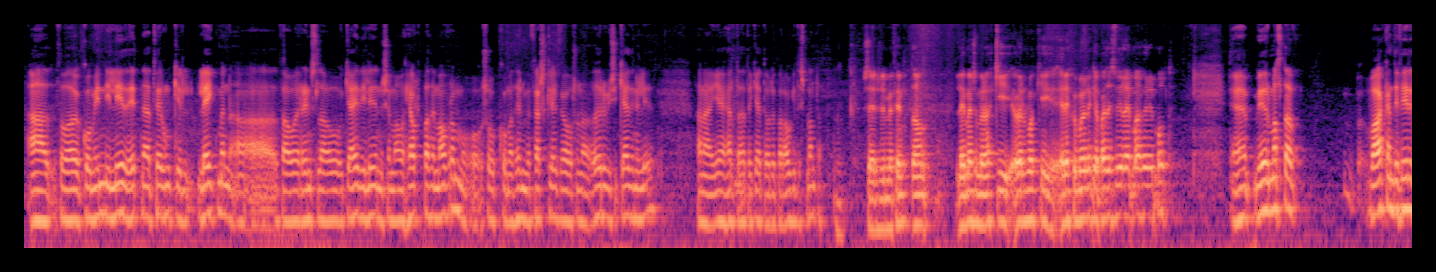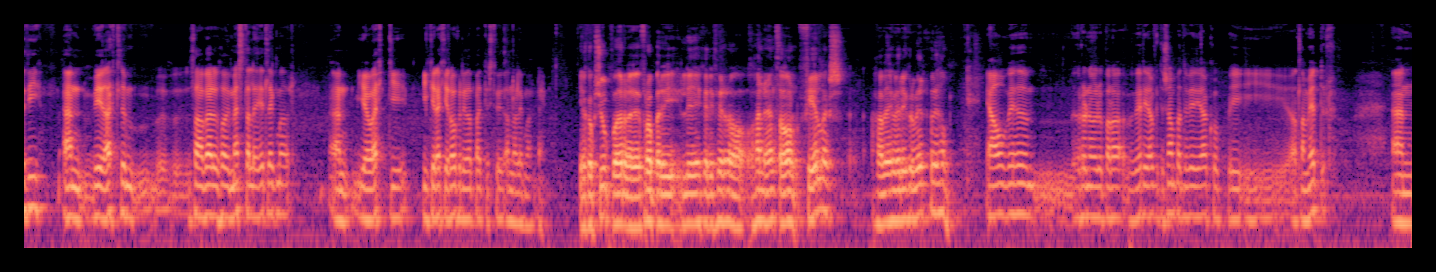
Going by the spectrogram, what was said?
að þó að koma inn í liðið einn eða tveir ungir leikmenn að þá er reynsla og gæði í liðinu sem á að hjálpa þeim áfram og, og svo koma þeir með ferskleika og svona öðruvísi gæðin í lið þannig að ég held að þetta getur orðið bara ágætist blanda. Mm. Segir þið með 15 leikmenn sem eru ekki í öðruflokki, er eitthvað möguleik að bætast við leikmenn fyrir mót? Eh, við erum alltaf vakandi fyrir því en við ætlum það verður þá í mestalegi eitt leikmaður. En ég, ekki, ég ger ekki ráð fyrir það bætist við annar leikmaður, nei Jakob Sjúp var eh, frábær í liði ykkar í fyrra og hann er ennþá án félags. Hafið þið verið ykkur verið við hann? Já, við höfum raun og veru bara verið í ágættu sambandi við Jakob í, í allan vetur. En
